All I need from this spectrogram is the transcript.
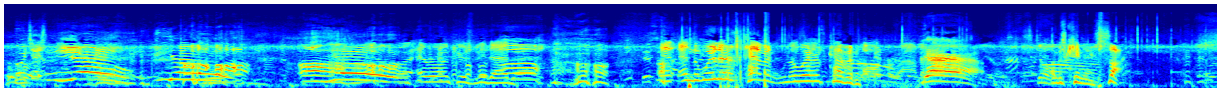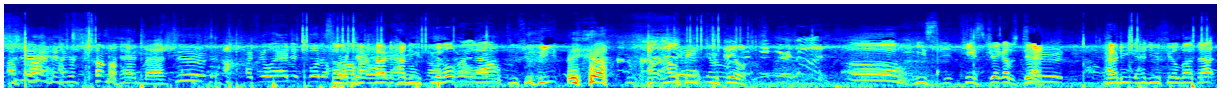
Who just yo yo Oh, everyone appears to be dead. Oh. And, and the winner is Kevin. The winner is Kevin. yeah. I'm just kidding. You suck. I just cut my head, man. Dude, I feel like I just pulled a So hard how, how, how do you feel right now? Do you feel beat? Yeah. How, how beat do you feel? Oh, he's he's Jacob's dead. How do you how do you feel about that?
